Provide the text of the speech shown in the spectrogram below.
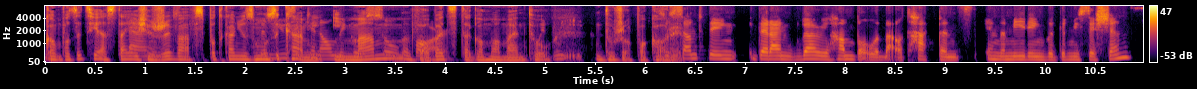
Kompozycja staje się żywa w spotkaniu z muzykami i mam wobec tego momentu dużo pokory. So something that I'm very humble about happens in the meeting with the musicians.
